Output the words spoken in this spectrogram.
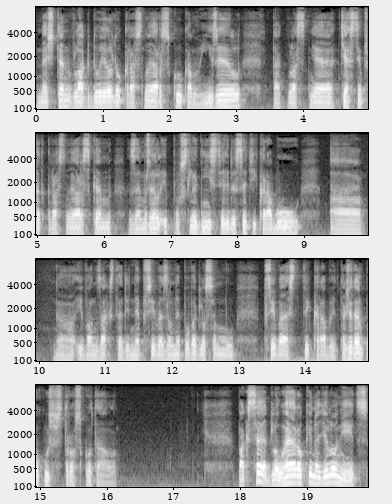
než ten vlak dojel do Krasnojarsku, kam mířil, tak vlastně těsně před Krasnojarskem zemřel i poslední z těch deseti krabů a Ivan Zaks tedy nepřivezl, nepovedlo se mu přivést ty kraby, takže ten pokus stroskotal. Pak se dlouhé roky nedělo nic,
